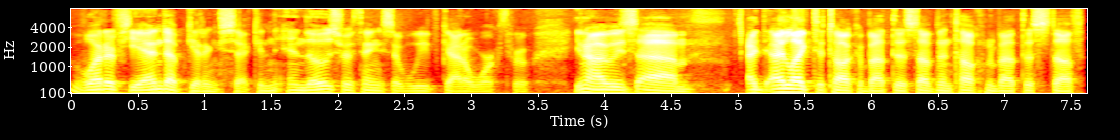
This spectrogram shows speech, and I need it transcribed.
what if you end up getting sick? And, and those are things that we've got to work through. You know, I was, um, I, I, like to talk about this. I've been talking about this stuff,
